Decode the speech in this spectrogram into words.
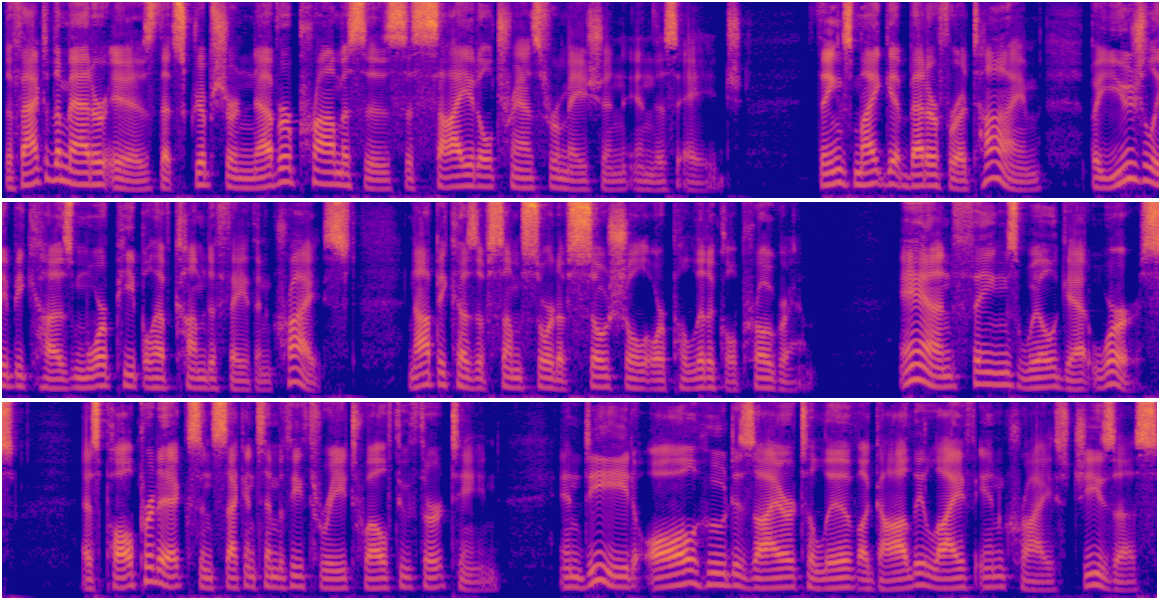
The fact of the matter is that Scripture never promises societal transformation in this age. Things might get better for a time, but usually because more people have come to faith in Christ, not because of some sort of social or political program. And things will get worse. As Paul predicts in 2 Timothy 3 12 through 13, indeed, all who desire to live a godly life in Christ Jesus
